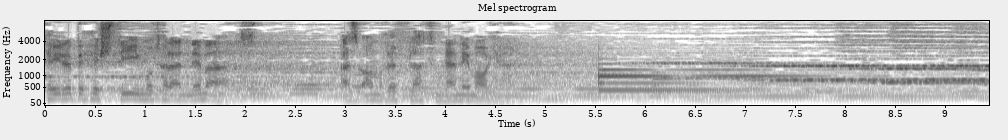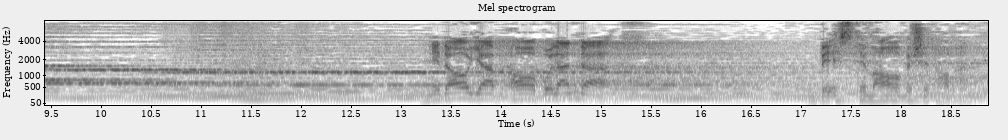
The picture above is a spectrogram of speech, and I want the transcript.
طیر بهشتی مترنم است. از آن غفلت ننمایند ندای ابرها بلند است. به استماع بشتابند.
